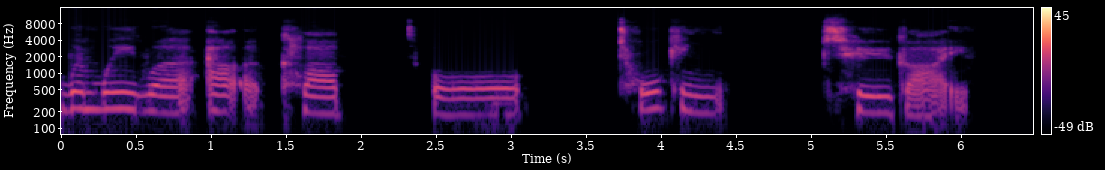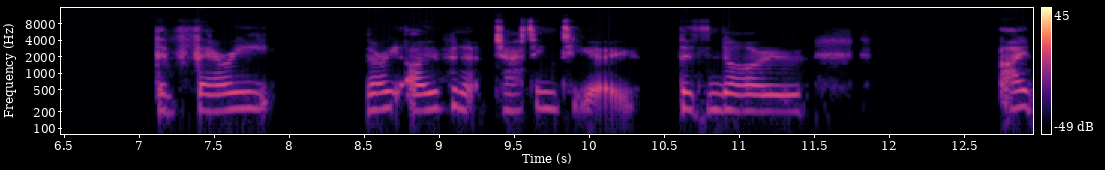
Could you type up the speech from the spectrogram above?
When we were out at clubs or talking to guys, they're very, very open at chatting to you. There's no, I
